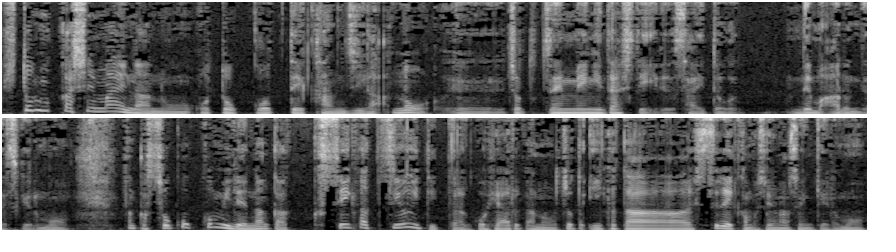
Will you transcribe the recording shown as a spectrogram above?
一昔前のあの、男って感じが、の、えー、ちょっと前面に出しているサイトでもあるんですけども、なんかそこ込みでなんか癖が強いって言ったら語弊ある、あの、ちょっと言い方失礼かもしれませんけども、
